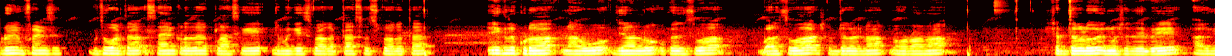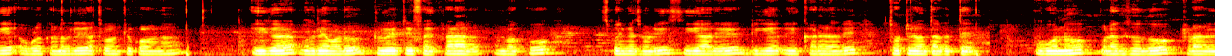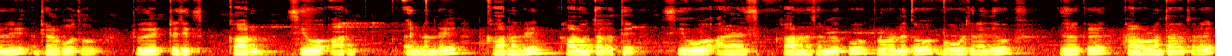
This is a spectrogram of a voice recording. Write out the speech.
Good evening friends ಬುಧವಾರದ ಸಾಯಂಕಾಲದ ಕ್ಲಾಸ್ಗೆ ನಿಮಗೆ ಸ್ವಾಗತ, ಸುಸ್ವಾಗತ. ಈಗಲೂ ಕೂಡ ನಾವು ದಿನಾಲು ಉಪಯೋಗಿಸುವ, ಬಳಸುವ ಶಬ್ದಗಳನ್ನ ನೋಡೋಣ. ಶಬ್ದಗಳು ಇಂಗ್ಲೀಷಲ್ಲಿವೆ ಹಾಗೆ ಅವುಗಳ ಕನ್ನಡದಲ್ಲಿ ಅಥವಾ ತಿಳ್ಕೊಳ್ಳೋಣ. ಈಗ ಮೊದಲನೇ word two eight three five cradle ಅನ್ಬೇಕು ಸ್ಪೆಲ್ಲಿಂಗ್ ನೋಡಿ. C R A D L E cradle ಅಂದರೆ ತೊಟ್ಟಿಲು ಹೂವನ್ನು ಮಲಗಿಸೋದು ಕಡಲಲ್ಲಿ ಅಂತ ಹೇಳ್ಬೋದು. Two eight three six corn C O R N ಅಂದರೆ ಕಾರ್ನ್ ಅಂದರೆ ಕಾಳು ಅಂತ ಆಗುತ್ತೆ C O R N S corn S ಅನ್ಬೇಕು ಪ್ಲೂರಲ್ ಇದು ಬಹುವಚನ ಇದು ಇದಕ್ಕೆ ಕಾಳುಗಳು ಅಂತ ಆಗುತ್ತಾರೆ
